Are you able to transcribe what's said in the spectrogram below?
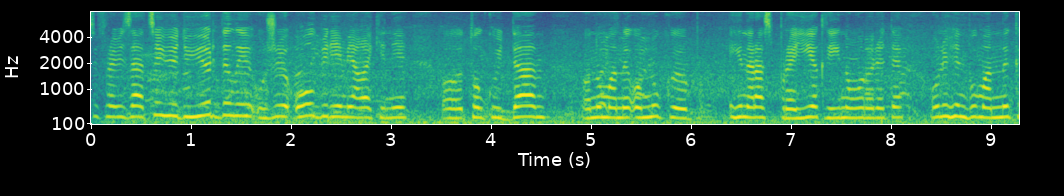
Цифровизация үйеді үйерділі, уже ол беремеға кене толкуйдан, оны маны онук ин раз проект ин оңорете ол үһин бу маннык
